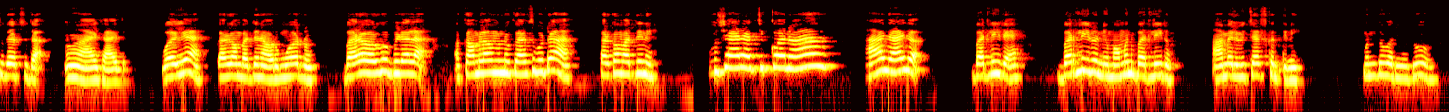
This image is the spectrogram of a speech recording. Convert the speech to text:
ಸುಧಾ ಸುಧಾ ಹ್ಞೂ ಆಯ್ತು ಆಯ್ತು. ಹೋಗಿ ಕರ್ಕೊಂಬರ್ತೀನಿ ಅವ್ರ ಮೂರ್ನು ಬರೋವರೆಗೂ ಬಿಡಲ್ಲ. ಆ ಕಮಲಮ್ಮನ ಕಳ್ಸ್ಬಿಟ್ಟು ಕರ್ಕೊಂಬರ್ತೀನಿ. ಹುಷಾರ ಚಿಕ್ಕೋನು ಆಗ ಬರ್ಲಿರೆ ಬರ್ಲಿರು ನಿಮ್ಮ ಅಮ್ಮನ ಬರ್ಲಿರು ಆಮೇಲೆ ವಿಚಾರಿಸ್ಕೊಂತೀನಿ. ಮುಂದುವರಿಯೋದು.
